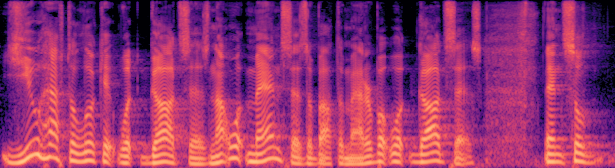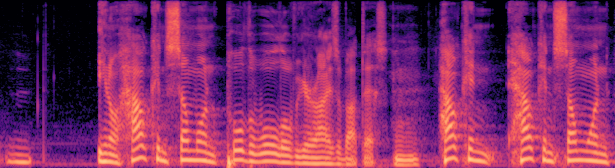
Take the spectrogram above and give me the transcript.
you have to look at what God says, not what man says about the matter, but what God says. And so you know, how can someone pull the wool over your eyes about this? Mm-hmm. How can how can someone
